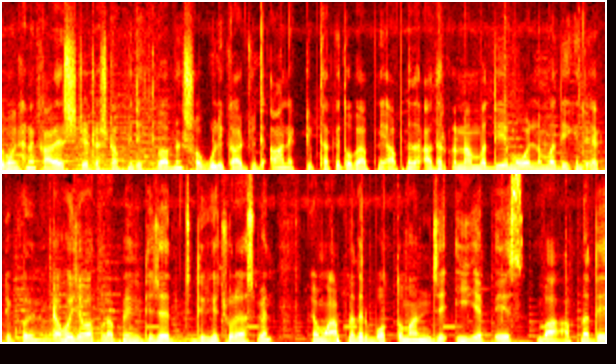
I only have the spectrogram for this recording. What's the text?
এবং এখানে কার্ডের স্ট্যাটাসটা আপনি দেখতে পাবেন। সবগুলি কার্ড যদি আনঅ্যাক্টিভ থাকে তবে আপনি আপনাদের আধার কার্ড নাম্বার দিয়ে, মোবাইল নাম্বার দিয়ে কিন্তু অ্যাক্টিভ করে নেবেন। এটা হয়ে যাওয়ার পর আপনি নিজের দিকে চলে আসবেন এবং আপনাদের বর্তমান যে ইএফএস বা আপনাদের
